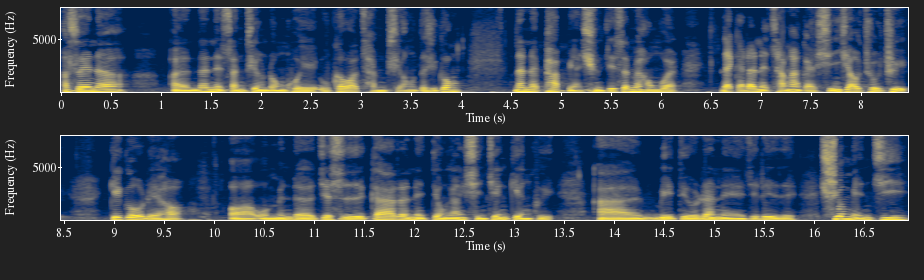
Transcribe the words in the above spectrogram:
啊，所以呢，呃，咱的三星农会有甲我参详，就是讲，咱来拍拼，想一个什么方法来甲咱的厂啊，甲行销出去。结果呢，吼，呃，我们的就是甲咱的中央新鲜经费啊，买着咱的这个休眠机，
